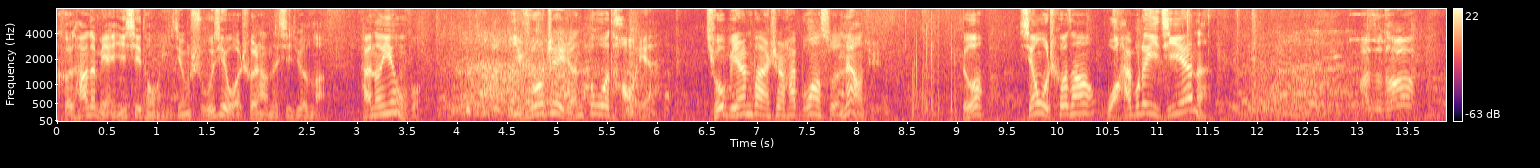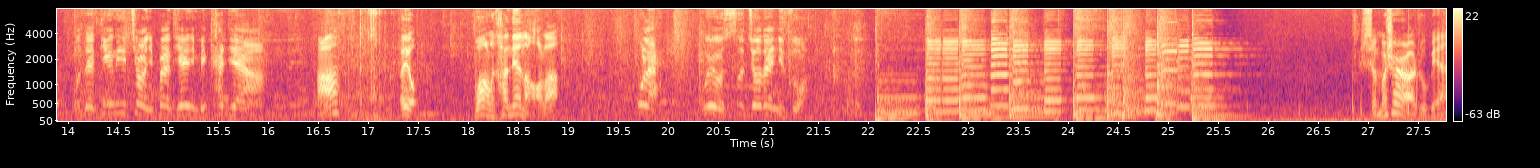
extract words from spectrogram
可他的免疫系统已经熟悉我车上的细菌了，还能应付。你说这人多讨厌，求别人办事还不忘损两句。得，嫌我车脏，我还不乐意接呢。马子涛，我在钉钉叫你半天，你没看见啊？啊？哎呦，忘了看电脑了。过来，我有事交代你做。什么事儿啊，主编？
